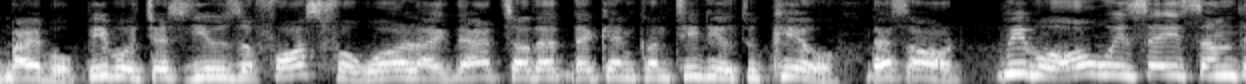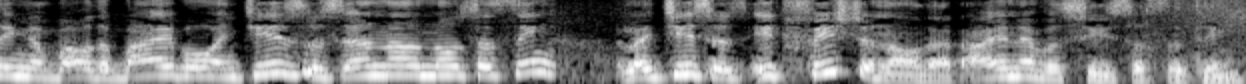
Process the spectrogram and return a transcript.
Bible. People just use a forceful word like that so that they can continue to kill. That's all. People always say something about the Bible and Jesus, and no, no such thing. Like Jesus eat fish and all that. I never see such a thing.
